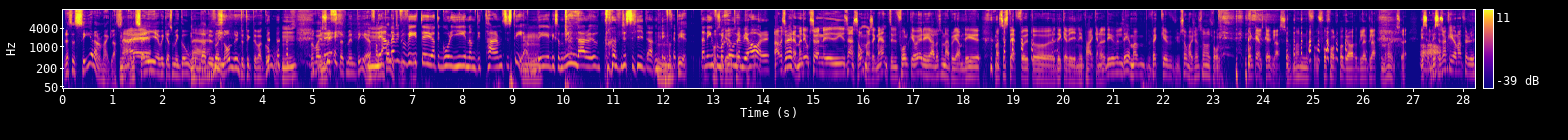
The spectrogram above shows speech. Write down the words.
recenserar de här glassarna? Nej. Eller säger vilka som är goda? Nej. Du var ju någon du inte tyckte var god. Mm. Men vad är Nej. syftet med det? Mm. Det enda vi liksom får inte. veta är ju att det går igenom ditt tarmsystem. Mm. Det är liksom in där och ut på andra sidan. Mm. Det- Den informationen vi har. Ja men så är det, men det är också en, ju sån här sommarsegment. Folk gör ju det i alla sådana här program. Det är ju, man ser Steffo ut och dricka vin i parkerna. Det är väl det, man väcker sommarkänslan hos folk. Folk älskar ju glass och man får folk på glatt humör. Sådär. Vissa, Ja. vissa saker gör man för,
